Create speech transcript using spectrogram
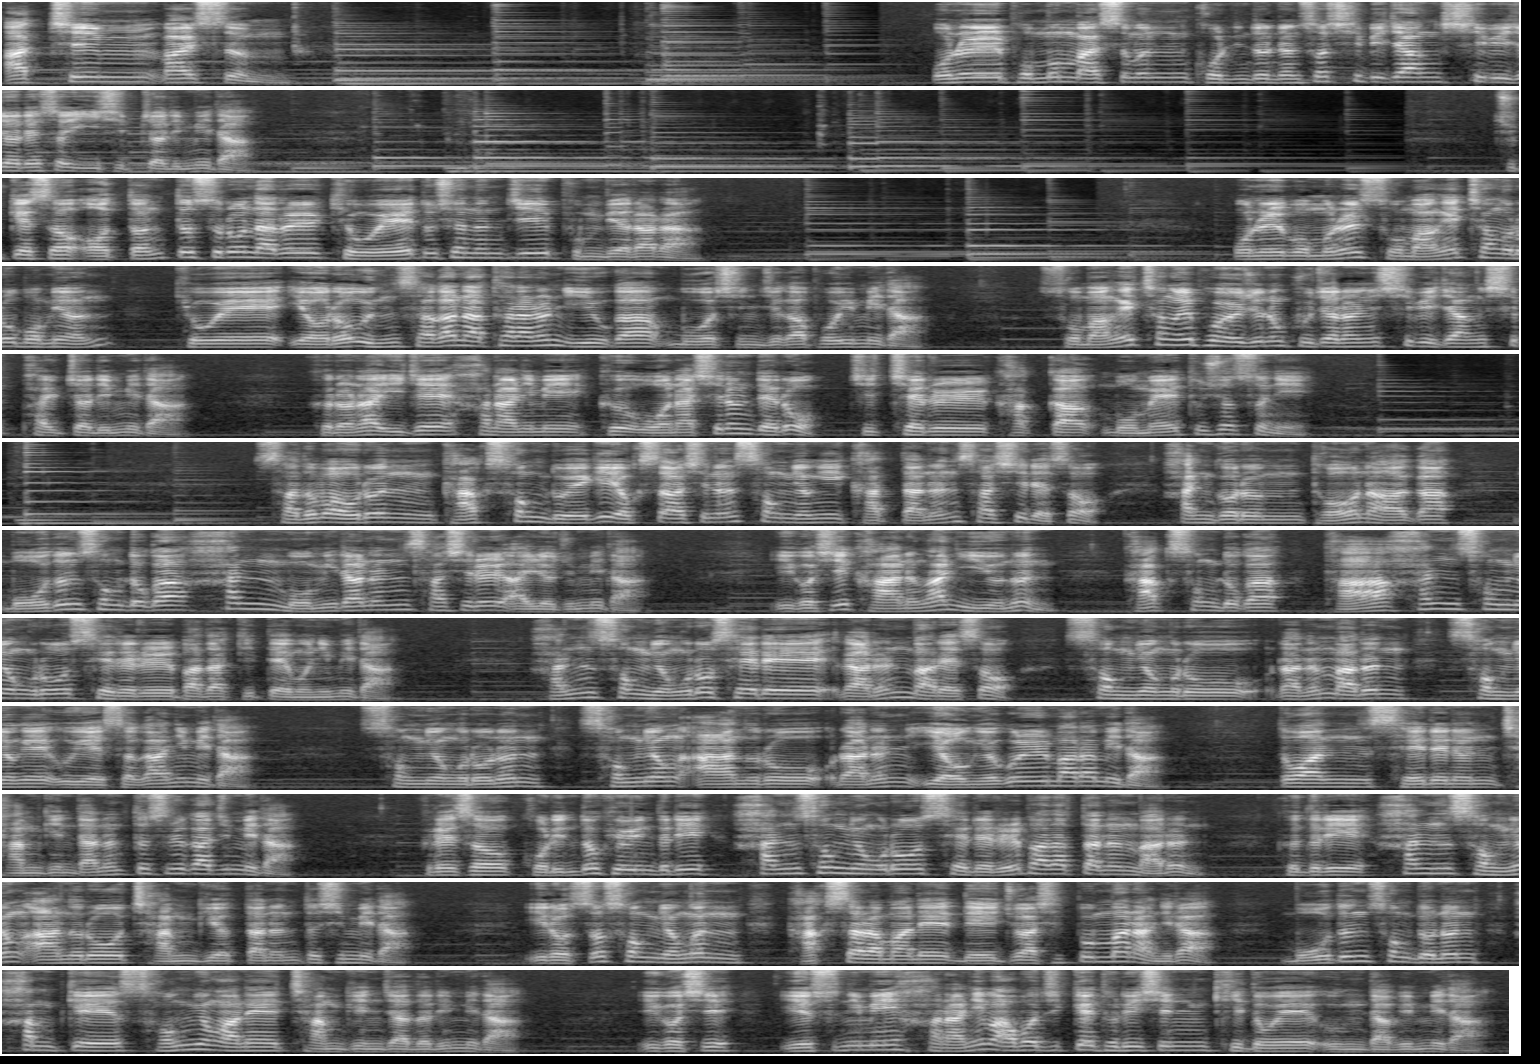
아침 말씀 오늘 본문 말씀은 고린도전서 12장 12절에서 20절입니다. 주께서 어떤 뜻으로 나를 교회에 두셨는지 분별하라. 오늘 본문을 소망의 창으로 보면 교회에 여러 은사가 나타나는 이유가 무엇인지가 보입니다. 소망의 창을 보여주는 구절은 12장 18절입니다. 그러나 이제 하나님이 그 원하시는 대로 지체를 각각 몸에 두셨으니 사도 바울은 각 성도에게 역사하시는 성령이 같다는 사실에서 한 걸음 더 나아가 모든 성도가 한 몸이라는 사실을 알려줍니다. 이것이 가능한 이유는 각 성도가 다 한 성령으로 세례를 받았기 때문입니다. 한 성령으로 세례라는 말에서 성령으로라는 말은 성령에 의해서가 아닙니다. 성령으로는 성령 안으로라는 영역을 말합니다. 또한 세례는 잠긴다는 뜻을 가집니다. 그래서 고린도 교인들이 한 성령으로 세례를 받았다는 말은 그들이 한 성령 안으로 잠기었다는 뜻입니다. 이로써 성령은 각 사람 안에 내주하실 뿐만 아니라 모든 성도는 함께 성령 안에 잠긴 자들입니다. 이것이 예수님이 하나님 아버지께 드리신 기도의 응답입니다.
